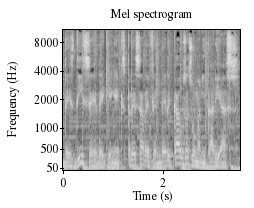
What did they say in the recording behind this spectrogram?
desdice de quien expresa defender causas humanitarias.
